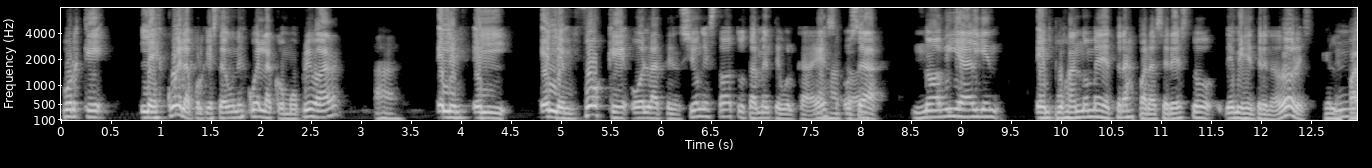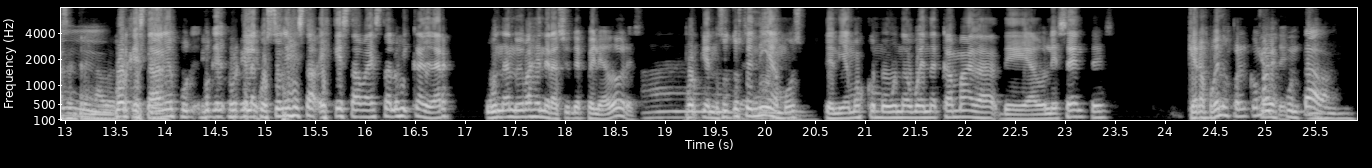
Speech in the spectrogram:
porque la escuela, porque estaba en una escuela como privada, Ajá. el, el, el enfoque o la atención estaba totalmente volcada a eso. Ajá, o sea, no había alguien empujándome detrás para hacer esto de mis entrenadores. ¿Qué les pasa, Mm. entrenador? Porque estaban, porque, porque la cuestión es, esta, es que estaba esta lógica de dar una nueva generación de peleadores. Ah, Porque nosotros teníamos, teníamos como una buena camada de adolescentes que eran buenos para el Que combate. despuntaban.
